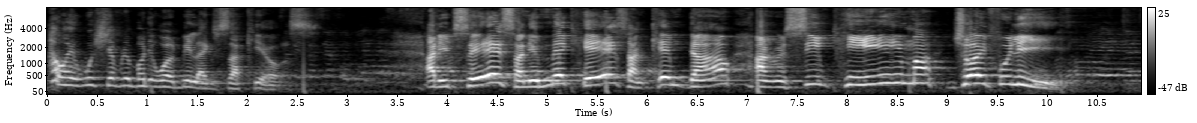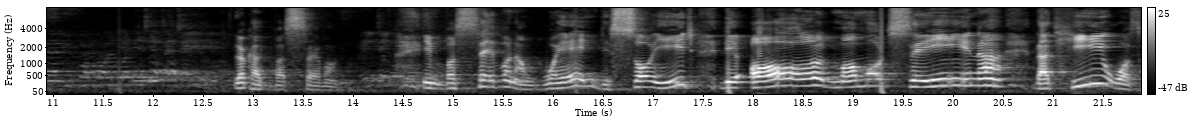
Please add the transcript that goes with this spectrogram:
How I wish everybody would be like Zacchaeus. And it says, and he made haste and came down and received him joyfully. Look at verse 7 in verse 7 and when they saw it they all murmured saying that he was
